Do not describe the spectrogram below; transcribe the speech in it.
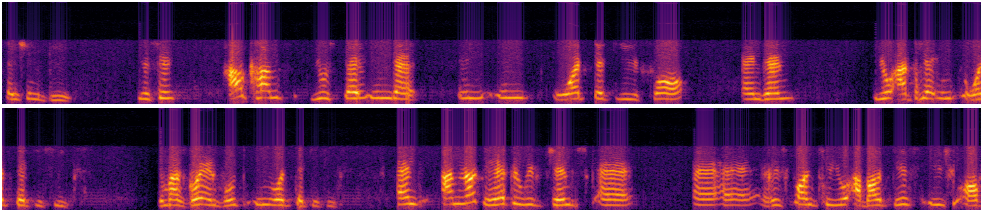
station B. You see, how comes you stay in the in in Ward 34 and then you appear in Ward 36? You must go and vote in Ward 36. And I'm not happy with James' uh, uh, uh, response to you about this issue of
